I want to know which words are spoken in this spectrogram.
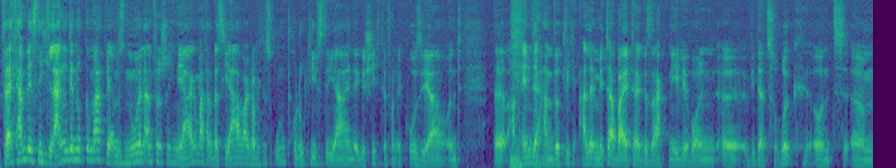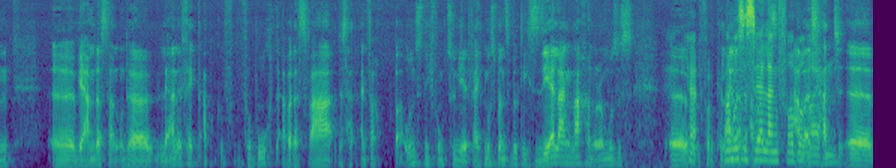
vielleicht haben wir es nicht lang genug gemacht. Wir haben es nur in Anführungsstrichen ein Jahr gemacht, aber das Jahr war, glaube ich, das unproduktivste Jahr in der Geschichte von Ecosia. Und äh, am Ende haben wirklich alle Mitarbeiter gesagt, nee, wir wollen äh, wieder zurück und ähm, äh, wir haben das dann unter Lerneffekt verbucht, aber das war, das hat einfach bei uns nicht funktioniert. Vielleicht muss man es wirklich sehr lang machen oder muss es äh, ja, von klein Man muss es sehr lang vorbereiten. Aber es hat, äh,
